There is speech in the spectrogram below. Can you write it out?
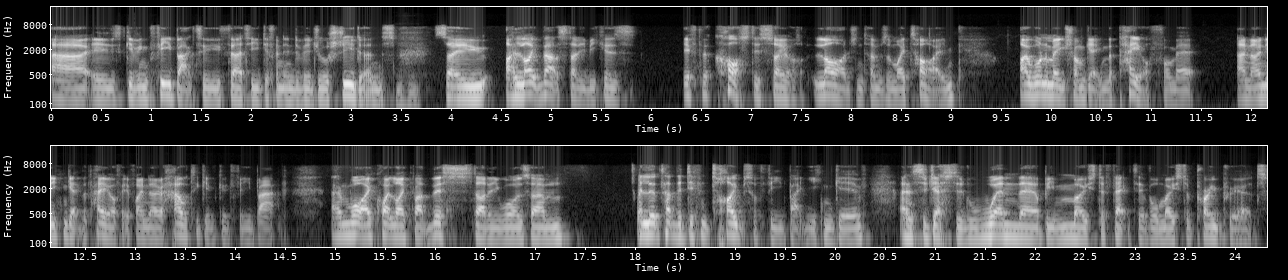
uh, is giving feedback to 30 different individual students. Mm-hmm. So I like that study because if the cost is so large in terms of my time, I want to make sure I'm getting the payoff from it and I only can get the payoff if I know how to give good feedback. And what I quite liked about this study was um, it looked at the different types of feedback you can give and suggested when they'll be most effective or most appropriate.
